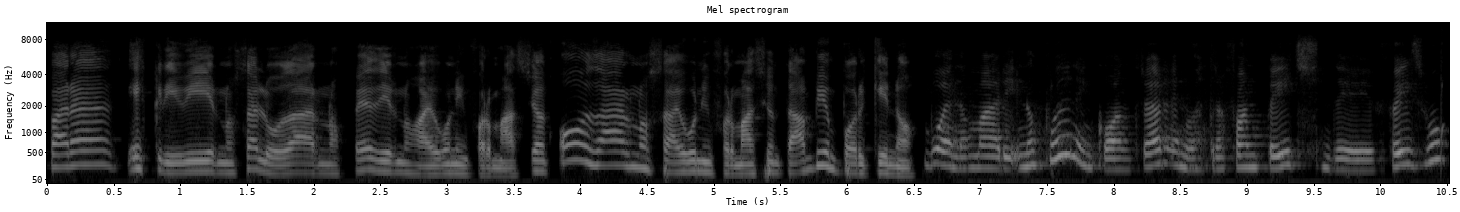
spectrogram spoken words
para escribirnos, saludarnos, pedirnos alguna información, o darnos alguna información también, ¿por qué no? Bueno, Mari, nos pueden encontrar en nuestra fanpage de Facebook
